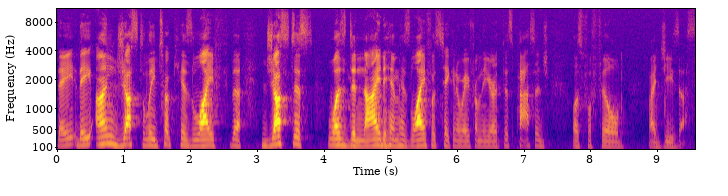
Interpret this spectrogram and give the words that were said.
They, they unjustly took his life. The justice was denied him. His life was taken away from the earth. This passage was fulfilled by Jesus.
